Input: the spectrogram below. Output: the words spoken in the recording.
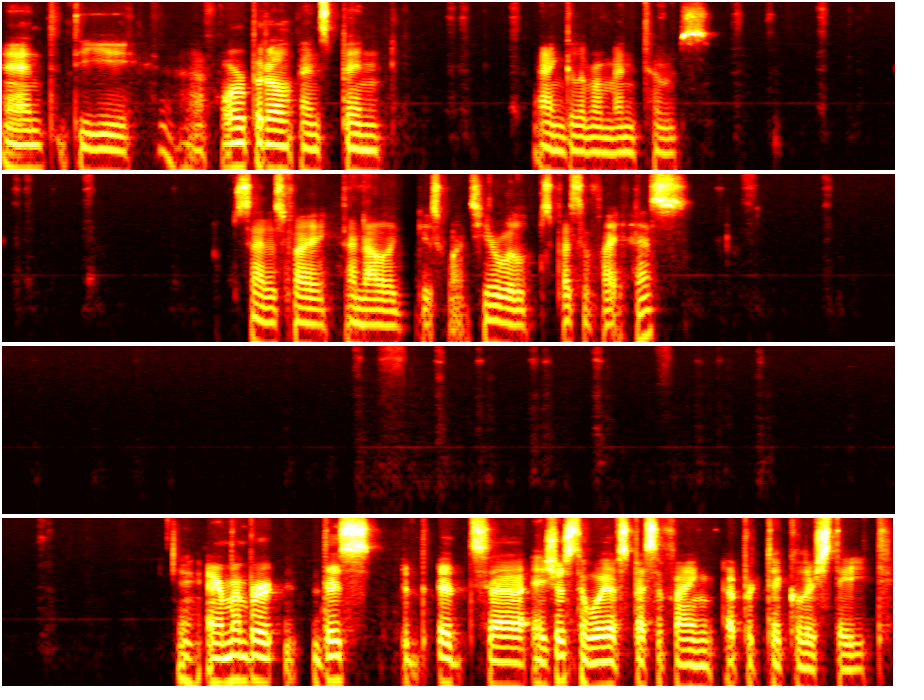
And the uh, orbital and spin angular momentums satisfy analogous ones. Here we'll specify S. Okay, I remember this, it, it's, uh, it's just a way of specifying a particular state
